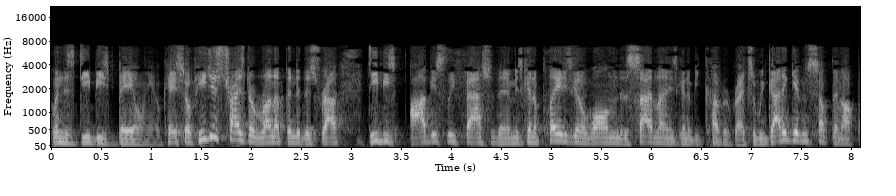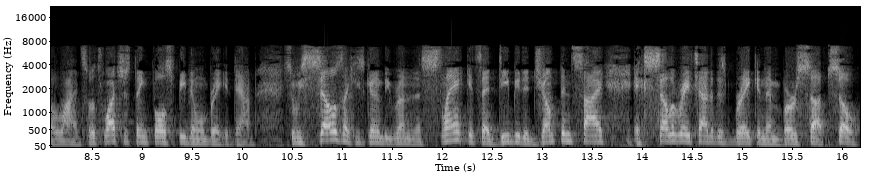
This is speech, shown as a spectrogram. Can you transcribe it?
when this DB's bailing, okay? So if he just tries to run up into this route, DB's obviously faster than him. He's going to play it. He's going to wall him into the sideline. He's going to be covered, right? So we got to give him something off the line. So let's watch this thing full speed, then we'll break it down. So he sells like he's going to be running a slant, gets that DB to jump inside, accelerates out of this break, and then bursts up. So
